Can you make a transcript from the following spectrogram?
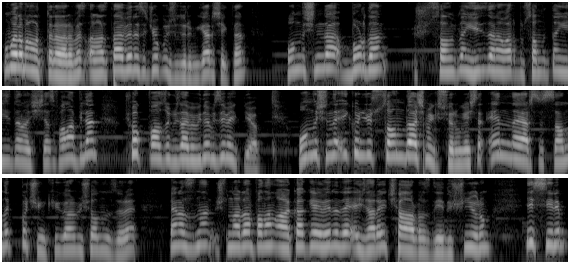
Umarım anahtar vermez. Anahtar verirse çok üzülürüm gerçekten. Onun dışında buradan şu sandıktan 7 tane var. Bu sandıktan 7 tane açacağız falan filan. Çok fazla güzel bir video bizi bekliyor. Onun dışında ilk önce şu sandığı açmak istiyorum gençler. En değersiz sandık bu çünkü görmüş olduğunuz üzere. En azından şunlardan falan arka arkaya verir de ejderhayı çağırırız diye düşünüyorum. İsteyelim.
